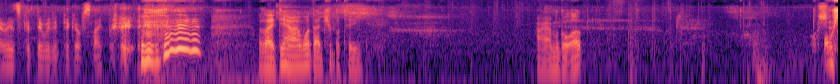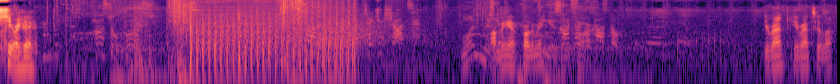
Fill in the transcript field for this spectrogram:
I mean, it's good that we didn't pick up sniper. I was like, damn, I want that triple take. Alright, I'm gonna go up. Oh, oh shit, right here. Hostile close. Taking shots. On me, in front of me. Ring isn't Contact far. with hostile. He ran, he ran to the left.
